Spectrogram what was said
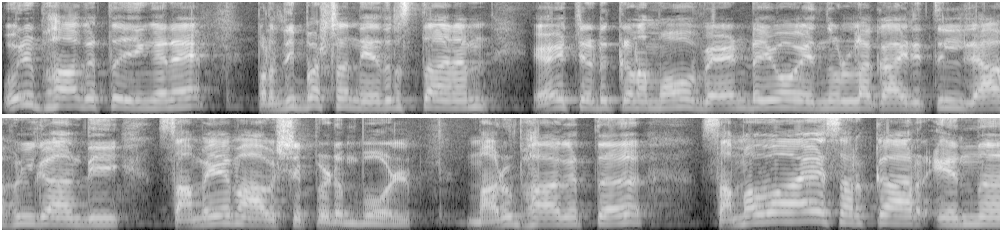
ഒരു ഭാഗത്ത് ഇങ്ങനെ പ്രതിപക്ഷ നേതൃസ്ഥാനം ഏറ്റെടുക്കണമോ വേണ്ടയോ എന്നുള്ള കാര്യത്തിൽ രാഹുൽ ഗാന്ധി സമയം ആവശ്യപ്പെടുമ്പോൾ മറുഭാഗത്ത് സമവായ സർക്കാർ എന്ന്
